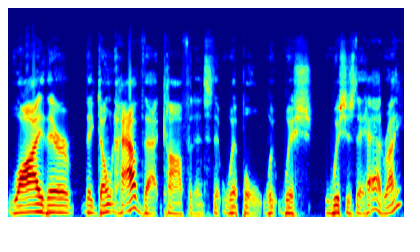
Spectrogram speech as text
why they're they don't have that confidence that Whipple w- wish wishes they had. Right?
